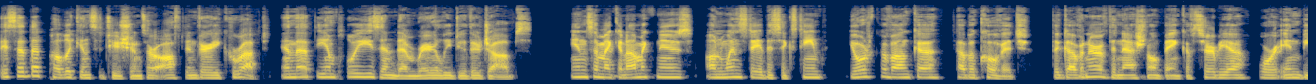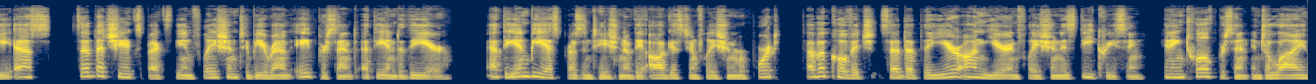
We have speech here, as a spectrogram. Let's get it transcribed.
they said that public institutions are often very corrupt and that the employees in them rarely do their jobs. In some economic news, on Wednesday the 16th, Jorgovanka Tabakovic, the governor of the National Bank of Serbia, or NBS, said that she expects the inflation to be around 8% at the end of the year. At the NBS presentation of the August inflation report, Tabakovic said that the year on year inflation is decreasing, hitting 12% in July,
